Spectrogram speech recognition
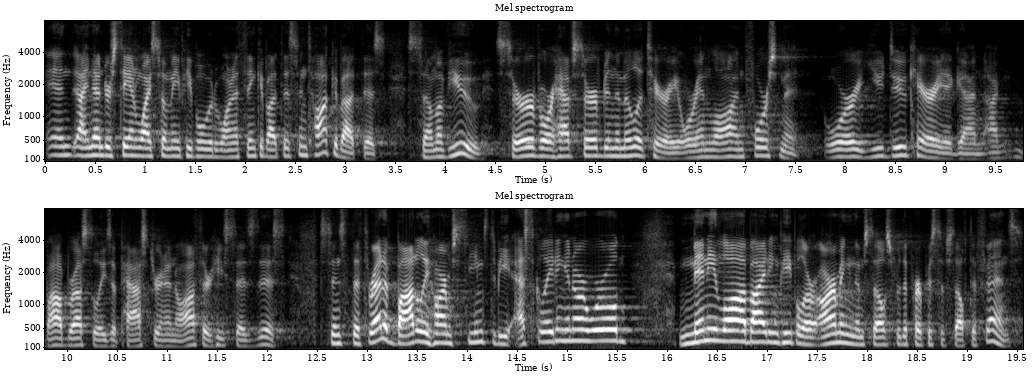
And I understand why so many people would want to think about this and talk about this. Some of you serve or have served in the military or in law enforcement, or you do carry a gun. Bob Russell, he's a pastor and an author, he says this Since the threat of bodily harm seems to be escalating in our world, many law abiding people are arming themselves for the purpose of self defense.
